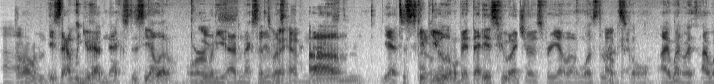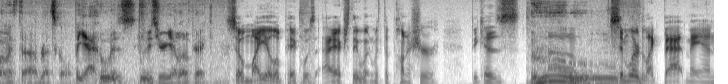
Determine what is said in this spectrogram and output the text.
Um, Um, is that what you have next? Is yellow, or what do you have next? that's what I have next. Um, yeah, to skip you a little bit, that is who I chose for yellow. Was the Red Okay. Skull? I went with I went with uh, Red Skull. But yeah, who is who is your yellow pick? so my yellow pick was I actually went with the Punisher because Ooh, similar to like Batman,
